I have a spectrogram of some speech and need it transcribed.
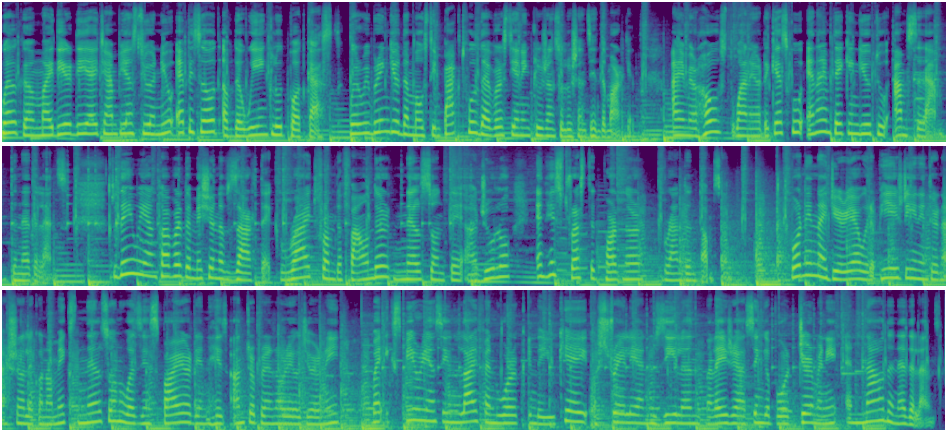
Welcome, my dear DI champions, to a new episode of the We Include podcast, where we bring you the most impactful diversity and inclusion solutions in the market. I am your host, Juan Erdekescu, and I am taking you to Amsterdam, the Netherlands. Today, we uncover the mission of Zarttech, right from the founder, Nelson T. Ajulo, and his trusted partner, Brandon Thomson. Born in Nigeria with a PhD in international economics, Nelson was inspired in his entrepreneurial journey by experiencing life and work in the UK, Australia, New Zealand, Malaysia, Singapore, Germany, and now the Netherlands.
